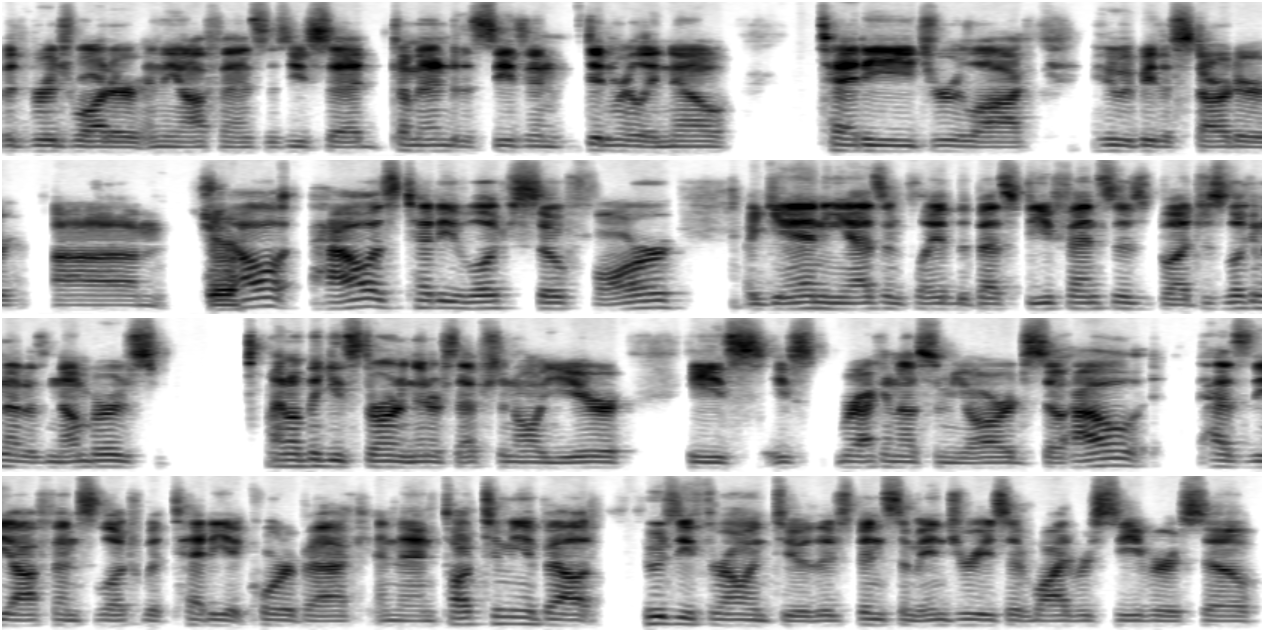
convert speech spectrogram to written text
with Bridgewater in the offense. As you said, coming into the season, didn't really know Teddy, Drew Lock, who would be the starter. Um, Sure. How how has Teddy looked so far? Again, he hasn't played the best defenses, but just looking at his numbers, I don't think he's thrown an interception all year. He's he's racking up some yards. So how has the offense looked with Teddy at quarterback? And then talk to me about who's he throwing to. There's been some injuries at wide receiver. So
